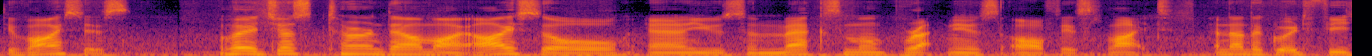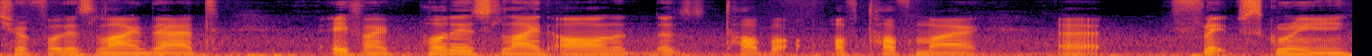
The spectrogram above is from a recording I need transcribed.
devices. Okay, just turn down my ISO and use the maximum brightness of this light. Another great feature for this light that if I put this light on the top of top of my uh, flip screen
